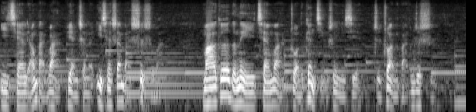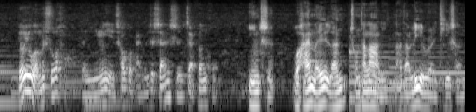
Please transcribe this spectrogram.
一千两百万变成了一千三百四十万，马哥的那一千万做得更谨慎一些，只赚了百分之十。由于我们说好等盈利超过百分之三十再分红，因此我还没能从他那里拿到利润提成。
